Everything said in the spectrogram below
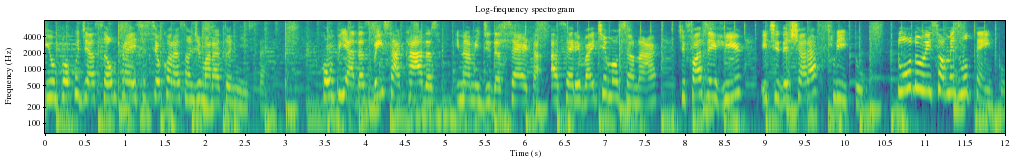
e um pouco de ação para esse seu coração de maratonista. Com piadas bem sacadas e na medida certa, a série vai te emocionar, te fazer rir e te deixar aflito. Tudo isso ao mesmo tempo.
